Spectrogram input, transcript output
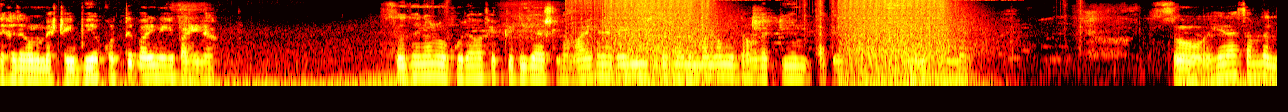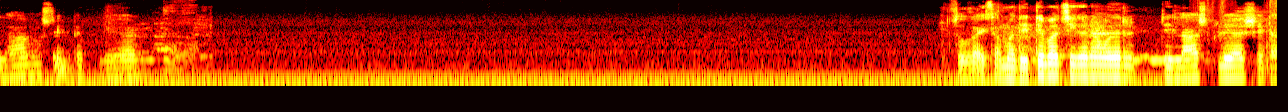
দেখা যাক আমরা ম্যাচটাকে বুয়ে করতে পারি নাকি পারি না। সো এখানে আমরা ঘুরে আবার ফ্যাক্টরির দিকে আসলাম। আর এখানে একটা খেলা কিন্তু আমাদের টিম তাকে সো এখানে আছে আমাদের লাস্ট একটা প্লেয়ার গাইস আমরা দেখতে পাচ্ছি এখানে আমাদের যে লাস্ট প্লেয়ার সেটা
